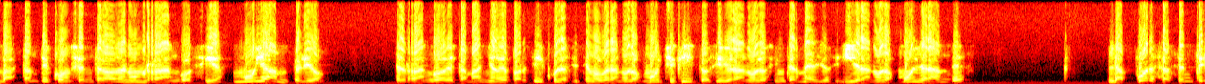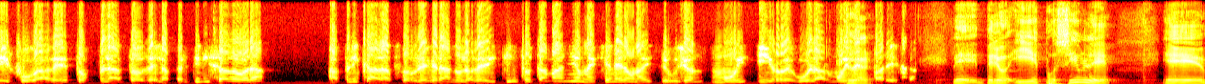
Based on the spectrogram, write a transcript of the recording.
bastante concentrado en un rango. Si es muy amplio el rango de tamaño de partículas, si tengo gránulos muy chiquitos y gránulos intermedios y gránulos muy grandes, la fuerza centrífuga de estos platos de la fertilizadora aplicada sobre gránulos de distinto tamaño me genera una distribución muy irregular, muy Claro. despareja. Eh, pero, ¿y es posible, eh,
